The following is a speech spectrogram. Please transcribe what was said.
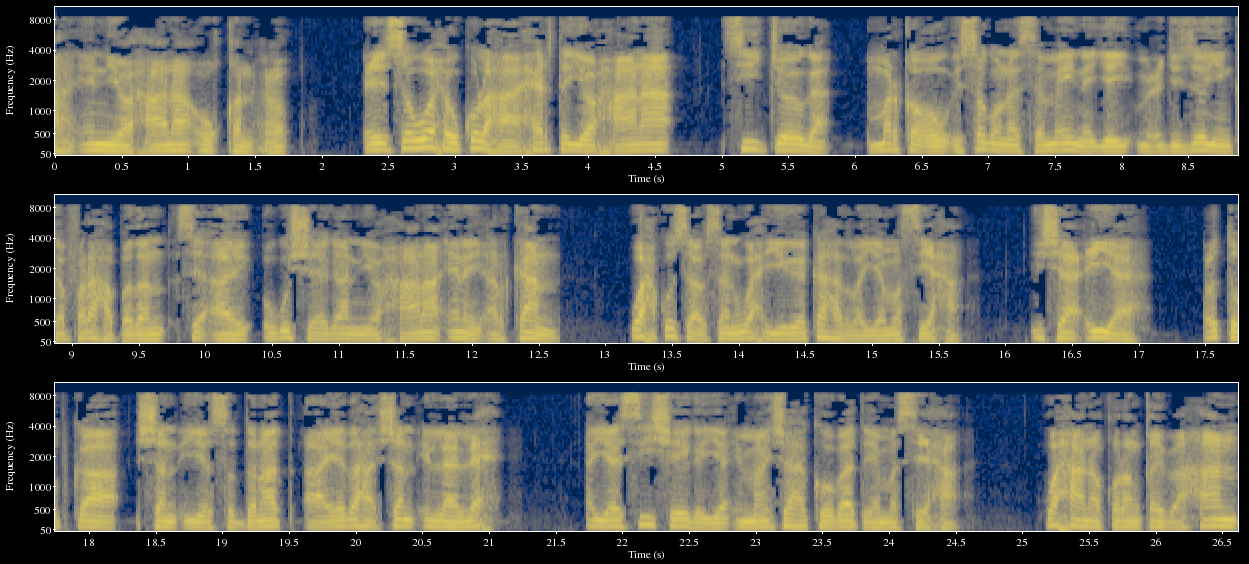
ah in yooxanaa uu qanco. Ciise wuxuu ku lahaa xerta yooxanaa sii jooga marka uu isaguna samaynayey mucjisooyinka faraha badan si ay ugu sheegaan yooxanaa inay arkaan. Wax ku saabsan waxyiga ka hadlaya masiixa. Ishaaciyah cutubka shan iyo soddonaad aayadaha shan ilaa lix ayaa sii sheegaya imaanshaha koowaad ee masiixa waxaana qoran qayb ahaan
